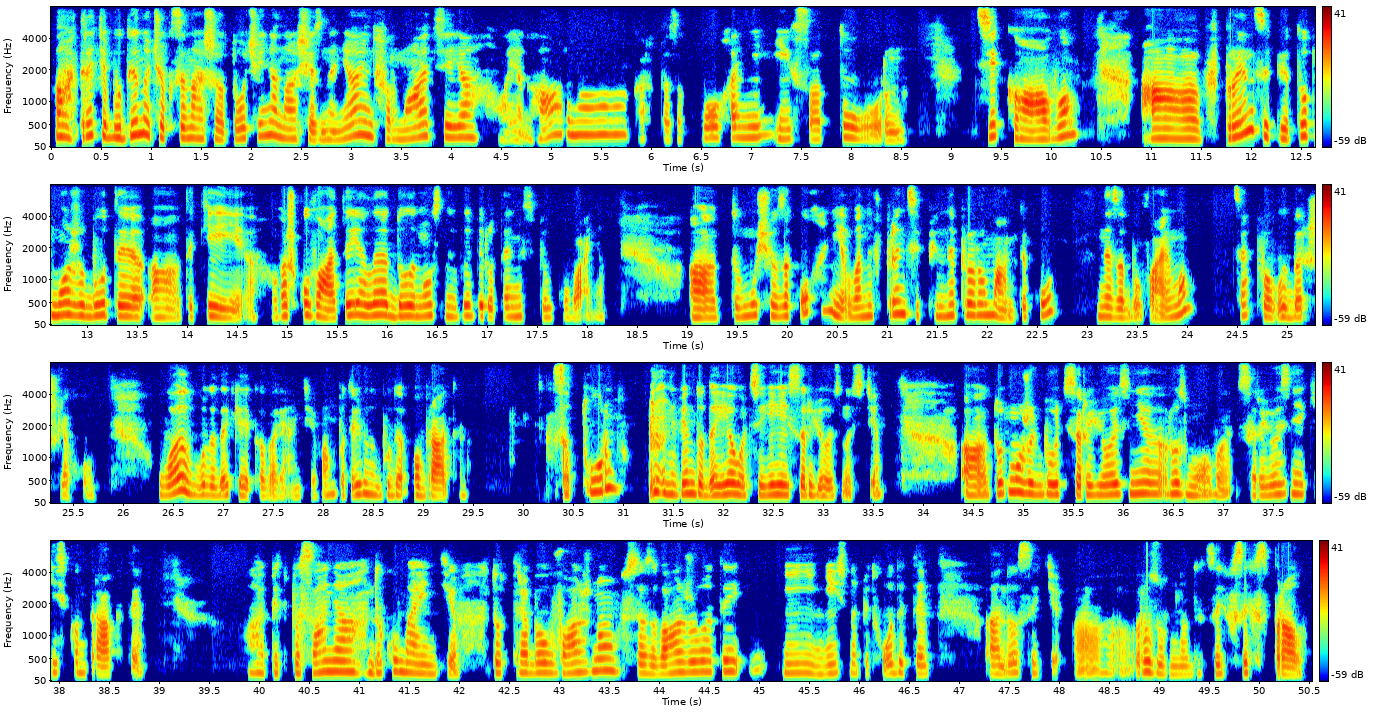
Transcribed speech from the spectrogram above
А, Третій будиночок це наше оточення, наші знання, інформація. Ой, як гарно, карта закохані і Сатурн. Цікаво. А, В принципі, тут може бути а, такий важкуватий, але доленосний вибір у темі спілкування. А, Тому що закохані, вони, в принципі, не про романтику, не забуваємо, це про вибір шляху. У вас буде декілька варіантів, вам потрібно буде обрати. Сатурн він додає оцієї серйозності. Тут можуть бути серйозні розмови, серйозні якісь контракти, підписання документів. Тут треба уважно все зважувати і дійсно підходити досить розумно до цих всіх справ.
